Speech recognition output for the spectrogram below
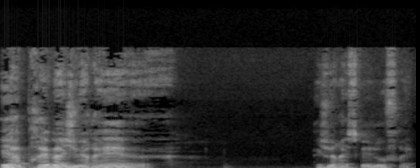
Et après, ben, je verrai... Euh, je verrai ce que je vous ferai.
